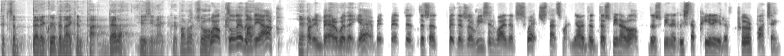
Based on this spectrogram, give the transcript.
it's a better grip and they can putt better using that grip. I'm not sure. Well, clearly I, they are yeah. putting better with it. Yeah, but but there's a but there's a reason why they've switched. That's my, you know there's been a lot. Of, there's been at least a period of poor putting,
